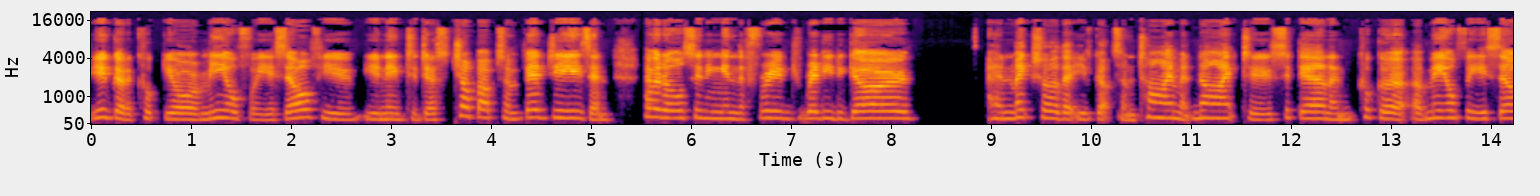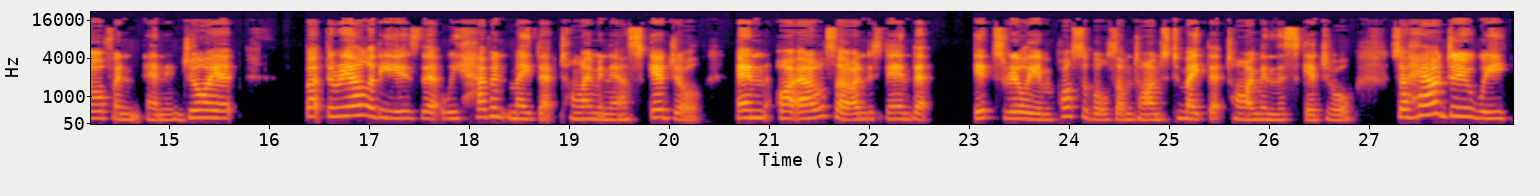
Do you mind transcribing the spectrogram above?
you've got to cook your meal for yourself. You you need to just chop up some veggies and have it all sitting in the fridge ready to go. And make sure that you've got some time at night to sit down and cook a, a meal for yourself and and enjoy it. But the reality is that we haven't made that time in our schedule. And I also understand that it's really impossible sometimes to make that time in the schedule. So, how do we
